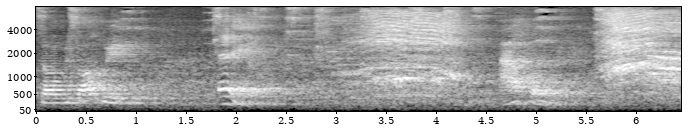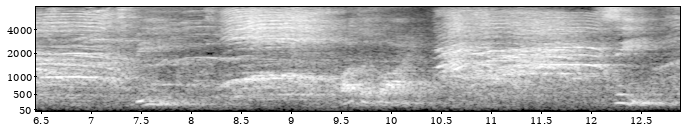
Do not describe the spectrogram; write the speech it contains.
So we start with A. Apple. C.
